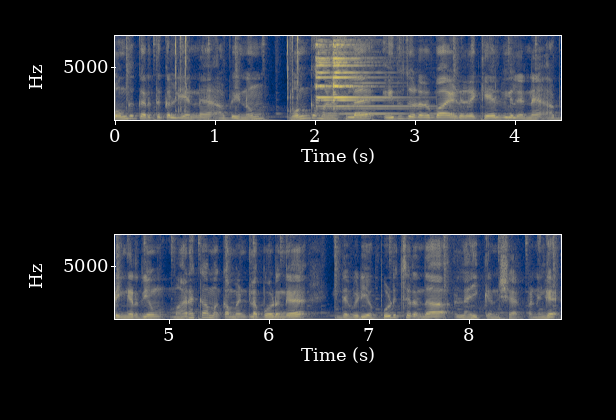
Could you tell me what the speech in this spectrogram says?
உங்கள் கருத்துக்கள் என்ன அப்படின்னும் உங்கள் மனசில் இது தொடர்பாக எழுதுகிற கேள்விகள் என்ன அப்படிங்கிறதையும் மறக்காமல் கமெண்ட்டில் போடுங்க. இந்த வீடியோ பிடிச்சிருந்தா லைக் அண்ட் ஷேர் பண்ணுங்கள்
